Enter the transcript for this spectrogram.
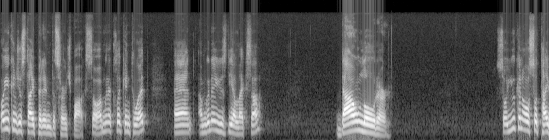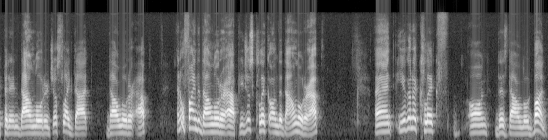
or you can just type it in the search box. So I'm going to click into it and I'm going to use the Alexa Downloader. So you can also type it in Downloader just like that, Downloader app. And it'll find the Downloader app. You just click on the Downloader app and you're going to click on this download button.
